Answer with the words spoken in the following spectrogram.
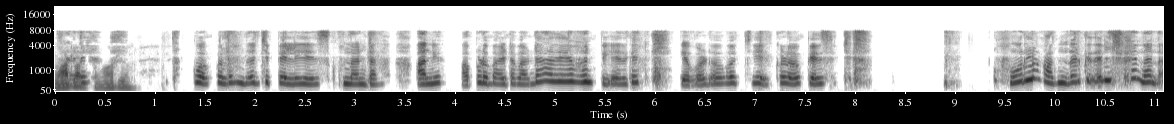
సరే మాట్లాడతాం మాట్లాడు కులం వచ్చి పెళ్ళి చేసుకుందంట అని అప్పుడు బయటపడ్డా అదేమనిపించేది కానీ ఎవడో వచ్చి ఎక్కడో కేసు ఊర్లో అందరికి తెలిసిపోయిందన్న.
